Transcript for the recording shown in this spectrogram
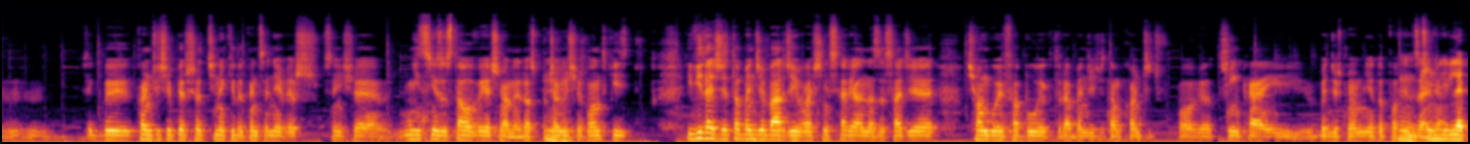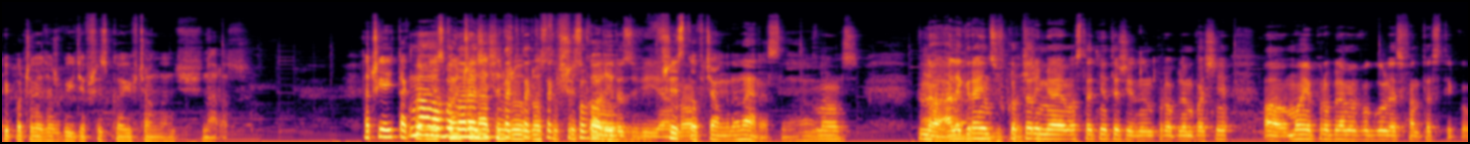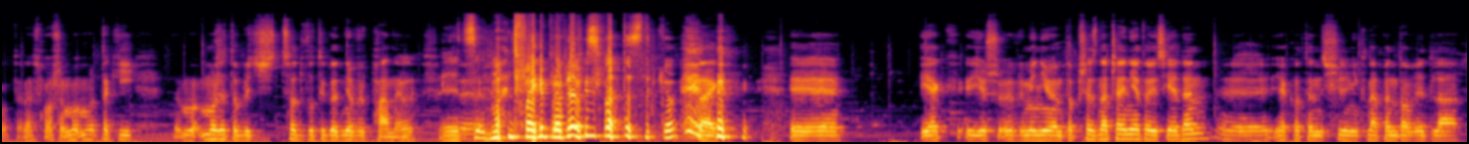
jakby kończy się pierwszy odcinek i do końca nie wiesz, w sensie nic nie zostało wyjaśnione. Rozpoczęły Mhm. się wątki i widać, że to będzie bardziej właśnie serial na zasadzie ciągłej fabuły, która będzie się tam kończyć w połowie odcinka i będziesz miał nie do powiedzenia. Hmm, Czyli lepiej poczekać, aż wyjdzie wszystko i wciągnąć naraz. Znaczy ja i tak No, bo na razie na się tym, tak- że po tak- prostu tak wszystko, rozwija, wszystko no. wciągnę naraz, nie? No. Więc- No, ale grając w Kotory miałem ostatnio też jeden problem właśnie, o, moje problemy w ogóle z fantastyką teraz, może mo, mo- taki, może to być co dwutygodniowy panel. Co- twoje problemy z fantastyką. Tak. Y, jak już wymieniłem to przeznaczenie, to jest jeden, jako ten silnik napędowy dla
